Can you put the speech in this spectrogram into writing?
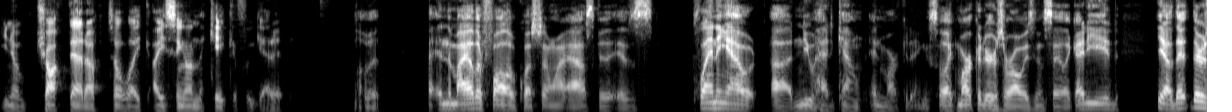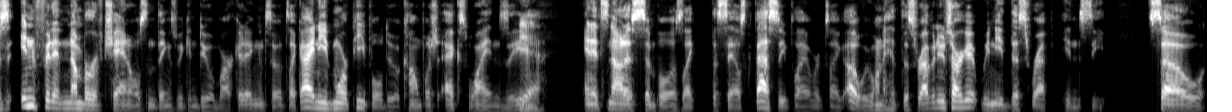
you know, chalk that up to like icing on the cake if we get it. Love it. And then my other follow up question I want to ask is planning out uh, new headcount in marketing. So like marketers are always going to say like I need you know th- there's infinite number of channels and things we can do in marketing, and so it's like I need more people to accomplish X, Y, and Z. Yeah. And it's not as simple as like the sales capacity plan where it's like, oh, we want to hit this revenue target, we need this rep in seat. So,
